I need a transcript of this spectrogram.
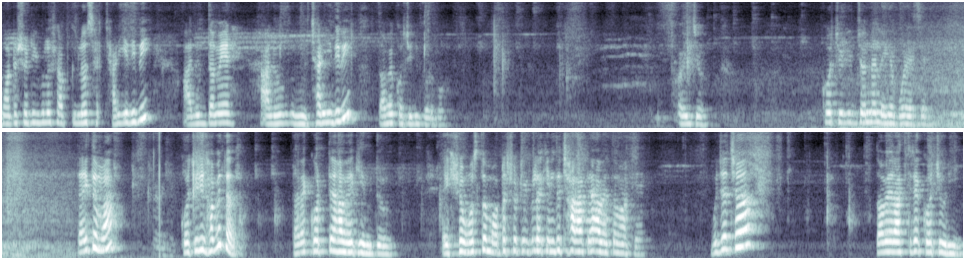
মটরশুঁটিগুলো সবগুলো ছাড়িয়ে দিবি, আলুর দমের আলু ছাড়িয়ে দিবি, তবে কচুরি করব। ওই যে, কচুরির জন্য লেগে পড়েছে। তাই তো, মা? কচুরি হবে তো? তাহলে করতে হবে কিন্তু। এই সমস্ত মটরশুঁটিগুলো কিন্তু ছাড়াতে হবে তোমাকে। বুঝেছ? তবে রাত্রিরে কচুরি।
